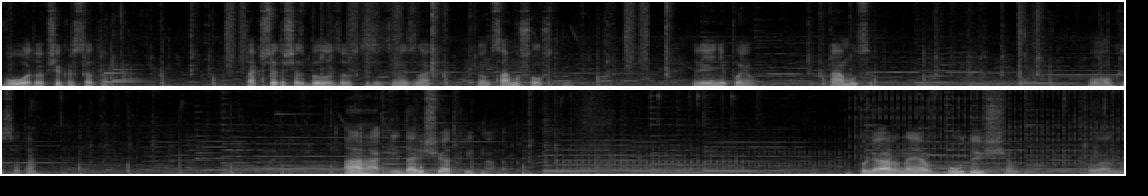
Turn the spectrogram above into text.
Вот, вообще красота. Так, что это сейчас было за восклицательный знак? Он сам ушел, что ли? Или я не понял? А, мусор. О, красота. Ага, календарь еще и открыть надо. Популярная в будущем. Ладно.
